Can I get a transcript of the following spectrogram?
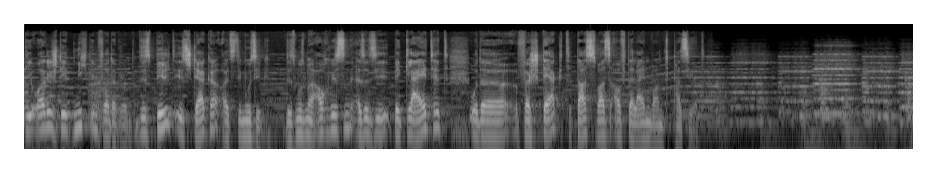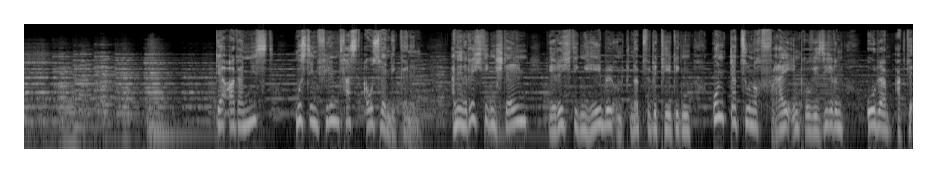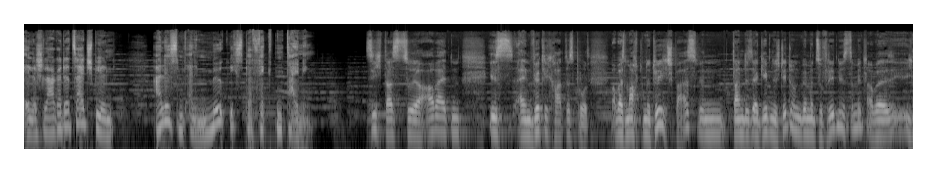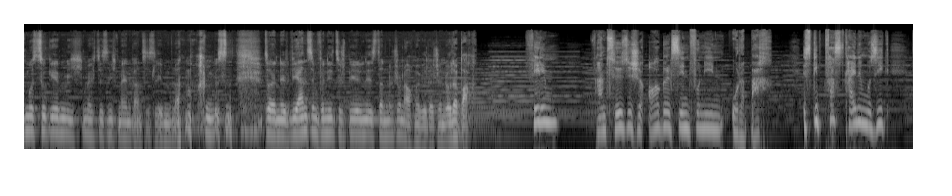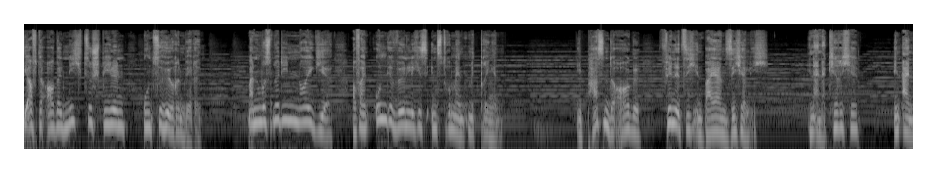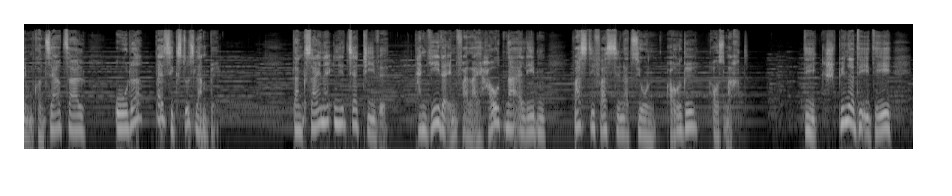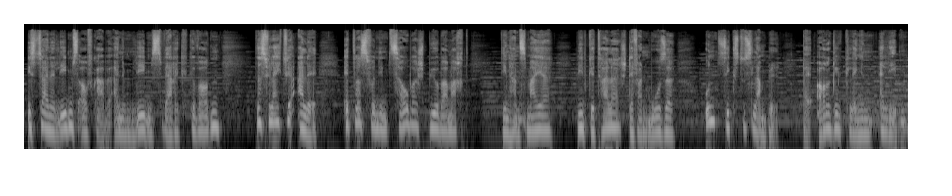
Die Orgel steht nicht im Vordergrund. Das Bild ist stärker als die Musik. Das muss man auch wissen. Also sie begleitet oder verstärkt das, was auf der Leinwand passiert. Der Organist muss den Film fast auswendig können, an den richtigen Stellen die richtigen Hebel und Knöpfe betätigen und dazu noch frei improvisieren oder aktuelle Schlager der Zeit spielen. Alles mit einem möglichst perfekten Timing. Sich das zu erarbeiten, ist ein wirklich hartes Brot. Aber es macht natürlich Spaß, wenn dann das Ergebnis steht und wenn man zufrieden ist damit. Aber ich muss zugeben, ich möchte es nicht mein ganzes Leben lang machen müssen. So eine Vian-Symphonie zu spielen, ist dann schon auch mal wieder schön. Oder Bach. Film, französische Orgelsinfonien oder Bach. Es gibt fast keine Musik, die auf der Orgel nicht zu spielen und zu hören wäre. Man muss nur die Neugier auf ein ungewöhnliches Instrument mitbringen. Die passende Orgel findet sich in Bayern sicherlich. In einer Kirche, in einem Konzertsaal oder bei Sixtus Lampel. Dank seiner Initiative kann jeder in Verleih hautnah erleben, was die Faszination Orgel ausmacht. Die gespinnerte Idee ist zu einer Lebensaufgabe, einem Lebenswerk geworden, das vielleicht für alle etwas von dem Zauber spürbar macht, den Hans Meyer, Wiebke Thaler, Stefan Moser und Sixtus Lampel bei Orgelklängen erleben.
